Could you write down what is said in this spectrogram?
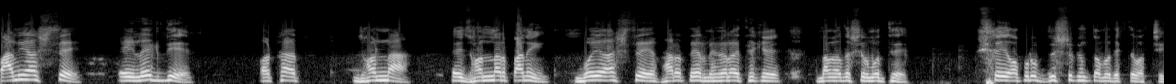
পানি আসছে, এই লেক দিয়ে, অর্থাৎ ঝর্ণা, এই ঝর্ণার পানি বয়ে আসছে ভারতের মেঘালয় থেকে বাংলাদেশের মধ্যে। সেই অপরূপ দৃশ্য কিন্তু আমরা দেখতে পাচ্ছি।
